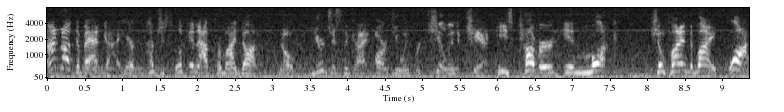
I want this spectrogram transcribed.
I'm not the bad guy here. I'm just looking out for my daughter. No, you're just the guy arguing for killing a kid. He's covered in muck. She'll find the bike. Watch.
